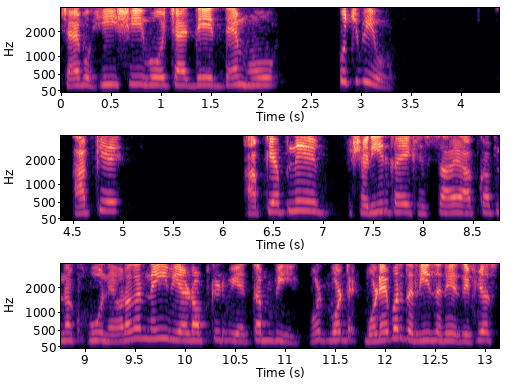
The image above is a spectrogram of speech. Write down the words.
चाहे वो ही शी हो, चाहे दे देम हो, कुछ भी हो। आपके आपके अपने शरीर का एक हिस्सा है आपका अपना खून है। और अगर नहीं भी अडॉप्टेड भी है तब भी। What what whatever the reason is if you are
